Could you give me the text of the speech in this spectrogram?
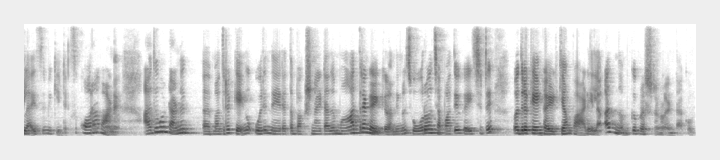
ഗ്ലൈസമിക് ഇൻഡെക്സ് കുറവാണ്. അതുകൊണ്ടാണ് മധുരക്കിഴങ്ങ് ഒരു നേരത്തെ ഭക്ഷണമായിട്ട് അത് മാത്രം കഴിക്കണം. നിങ്ങൾ ചോറോ ചപ്പാത്തിയോ കഴിച്ചിട്ട് മധുരക്കിഴങ്ങ് കഴിക്കാൻ പാടില്ല. അത് നമുക്ക് പ്രശ്നങ്ങൾ ഉണ്ടാക്കും.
